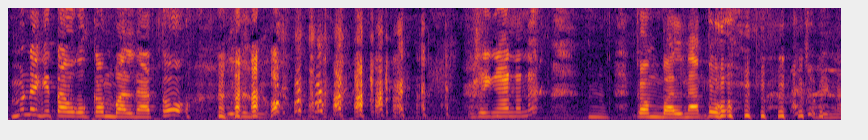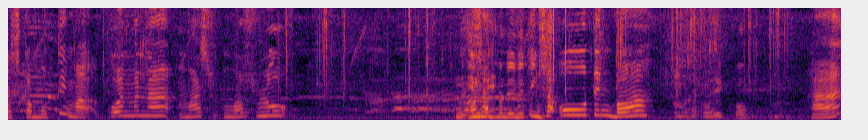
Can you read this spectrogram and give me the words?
Mo na gitawag og kambal nato. Sa nga na na. Hmm, kambal nato. So, dinas kamuti, ma, kuan man na, mas, maslo. Ingat mo din. Sa uting ba? Mahikog. Ha?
